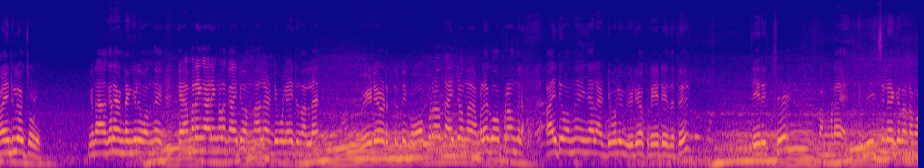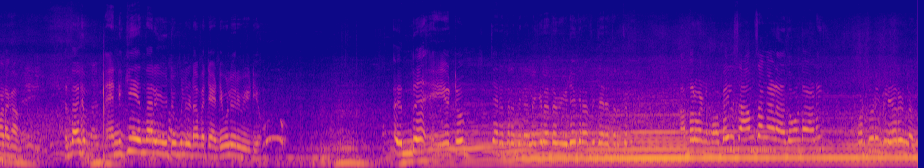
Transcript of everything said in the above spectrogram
മൈൻഡിൽ വെച്ചോളൂ. ഇങ്ങനെ ആഗ്രഹം ഉണ്ടെങ്കിൽ വന്ന് ക്യാമറയും കാര്യങ്ങളൊക്കെ ആയിട്ട് വന്നാൽ അടിപൊളിയായിട്ട് നല്ല വീഡിയോ എടുത്തിട്ട് ഗോപ്രോ ഒക്കെ ആയിട്ട് വന്നാൽ നമ്മളെ ഗോപ്രോ ഒന്നുമില്ല. ആയിട്ട് വന്നു കഴിഞ്ഞാൽ അടിപൊളി വീഡിയോ ക്രിയേറ്റ് ചെയ്തിട്ട് തിരിച്ച് നമ്മുടെ ബീച്ചിലേക്ക് തന്നെ മടങ്ങാം. എന്തായാലും എനിക്ക് എന്തായാലും യൂട്യൂബിൽ ഇടാൻ പറ്റിയ അടിപൊളി ഒരു വീഡിയോ. എന്റെ യൂട്യൂബ് ചരിത്രത്തിൽ അല്ലെങ്കിൽ എന്റെ വീഡിയോഗ്രാഫി ചരിത്രത്തിൽ നമ്പർ വൺ മൊബൈൽ സാംസങ് ആണ്. അതുകൊണ്ടാണ് കുറച്ചുകൂടി ക്ലിയർ ഉള്ളത്.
